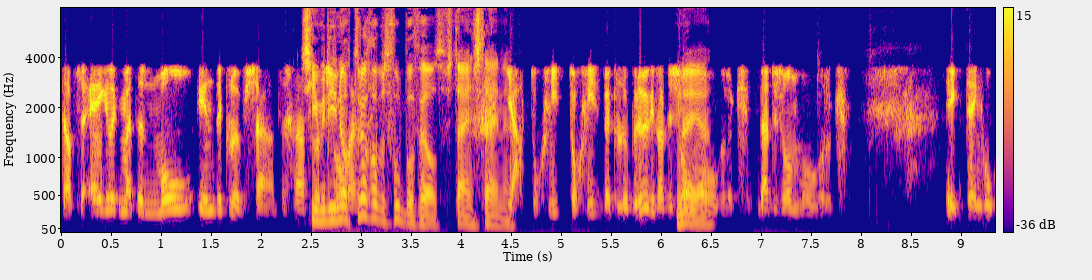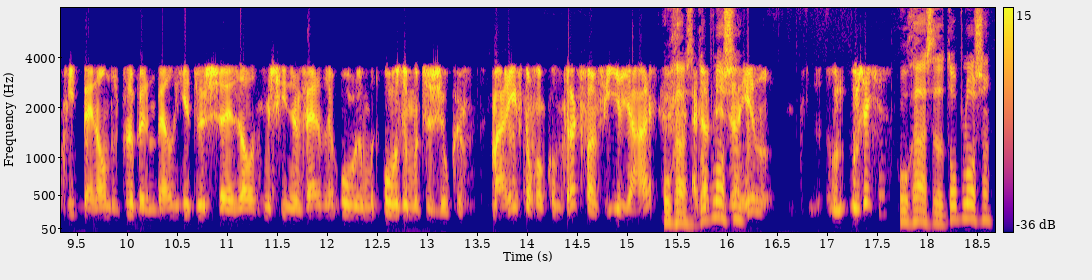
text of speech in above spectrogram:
Dat ze eigenlijk met een mol in de club zaten. Zien we die nog terug op het voetbalveld, Stijn ja, toch niet, toch niet bij Club Brugge. Dat is Nee, onmogelijk. Dat is onmogelijk. Ik denk ook niet bij een andere club in België, dus hij zal het misschien een verdere orde, moet- orde moeten zoeken. Maar hij heeft nog een contract van vier jaar. Hoe gaan ze dat oplossen? heel... hoe, hoe zeg je? Hoe gaan ze dat oplossen?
